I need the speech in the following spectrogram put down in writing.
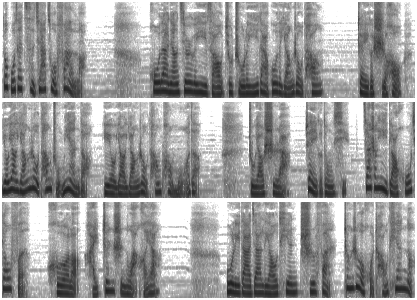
都不在自家做饭了。胡大娘今儿个一早就煮了一大锅的羊肉汤，这个时候有要羊肉汤煮面的，也有要羊肉汤泡馍的。主要是啊，这个东西加上一点胡椒粉，喝了还真是暖和呀。屋里大家聊天吃饭，正热火朝天呢，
